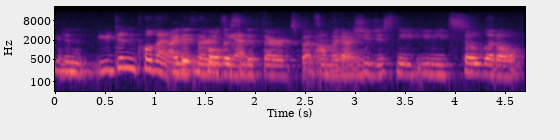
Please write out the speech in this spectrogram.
You didn't. You didn't pull that. I didn't pull this yet. into thirds, but That's oh my gosh, you just need you need so little.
